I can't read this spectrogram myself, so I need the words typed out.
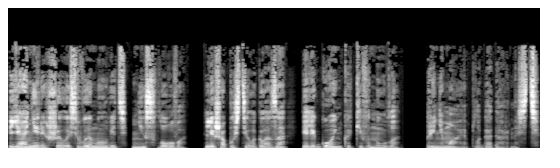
я не решилась вымолвить ни слова, лишь опустила глаза и легонько кивнула, принимая благодарность.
